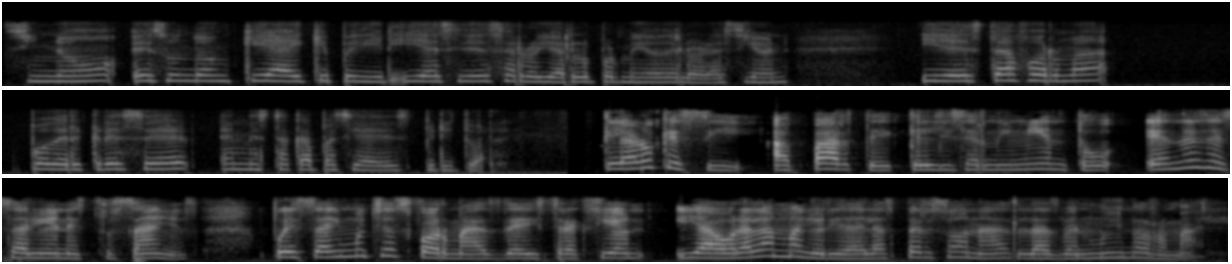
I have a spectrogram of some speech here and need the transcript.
sino es un don que hay que pedir y así desarrollarlo por medio de la oración, y de esta forma poder crecer en esta capacidad espiritual. Claro que sí, aparte que el discernimiento es necesario en estos años, pues hay muchas formas de distracción y ahora la mayoría de las personas las ven muy normales.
